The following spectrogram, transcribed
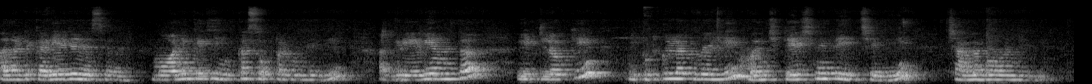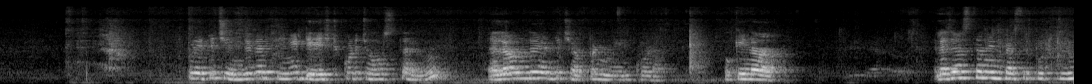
అలాంటి కర్రీ అయితే చేసేవారు. మార్నింగ్ అయితే ఇంకా సూపర్గా ఉండేది. ఆ గ్రేవీ అంతా వీటిలోకి ఈ పుట్టుకుల్లోకి వెళ్ళి మంచి టేస్ట్ని అయితే ఇచ్చేది. చాలా బాగుండేది. ఇప్పుడైతే చంద్రగారు తిని టేస్ట్ కూడా చూస్తాను ఎలా ఉందో అంటే చెప్పండి మీరు కూడా. ఓకేనా? ఎలా చేస్తాను నేను పెసర పుట్టుకులు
